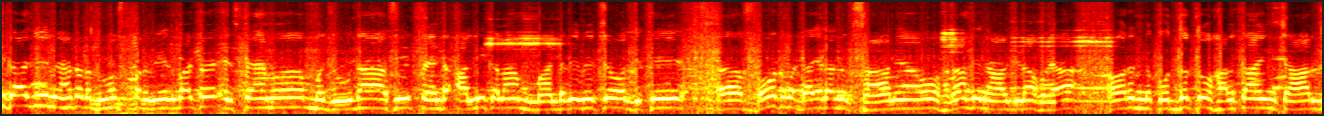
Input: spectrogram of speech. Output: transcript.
ਸ਼੍ਰੀ ਅਕਾਲ ਜੀ ਮੈਂ ਤੁਹਾਡਾ ਦੋਸਤ ਪਰਵੇਜ਼ ਭੱਟ। ਇਸ ਟਾਈਮ ਮੌਜੂਦ ਹਾਂ ਅਸੀਂ ਪਿੰਡ ਆਲੀ ਕਲਾਂ ਮੰਡ ਦੇ ਵਿੱਚ ਔਰ ਜਿੱਥੇ ਬਹੁਤ ਵੱਡਾ ਜਿਹੜਾ ਨੁਕਸਾਨ ਆ ਉਹ ਹੜ੍ਹਾਂ ਦੇ ਨਾਲ ਜਿਹੜਾ ਹੋਇਆ ਔਰ ਨਕੋਦਰ ਤੋਂ ਹਲਕਾ ਇੰਚਾਰਜ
